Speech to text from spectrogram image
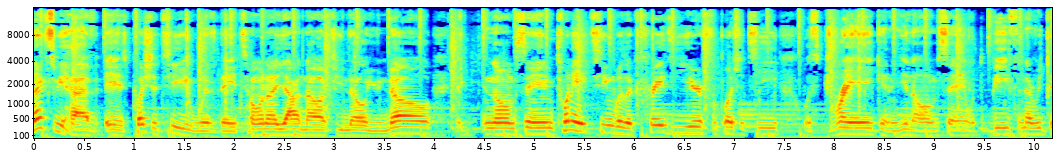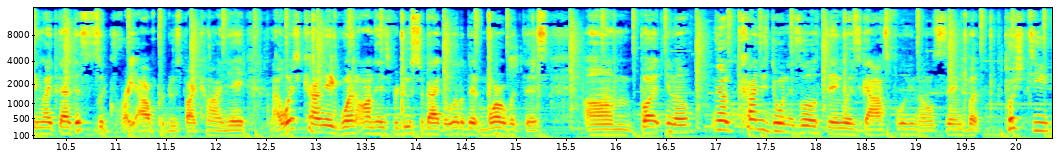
Next we have is Pusha T with Daytona. Y'all know if you know, you know. You know what I'm saying? 2018 was a crazy year for Pusha T with Drake and you know what I'm saying, with the beef and everything like that. This is a great album produced by Kanye. And I wish Kanye went on his producer back a little bit more with this. Um, but you know, you know, Kanye's doing his little thing with his gospel, you know what I'm saying? But Pusha T,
